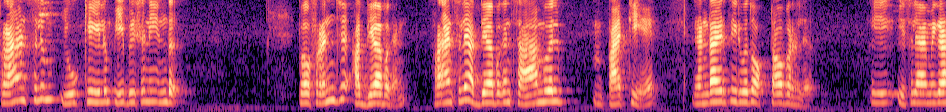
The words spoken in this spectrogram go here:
ഫ്രാൻസിലും യു കെയിലും ഈ ഭീഷണി ഉണ്ട്. ഇപ്പോൾ ഫ്രഞ്ച് അധ്യാപകൻ ഫ്രാൻസിലെ അധ്യാപകൻ സാമുവൽ പാറ്റിയെ രണ്ടായിരത്തി ഇരുപത് ഒക്ടോബറിൽ ഈ ഇസ്ലാമിക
